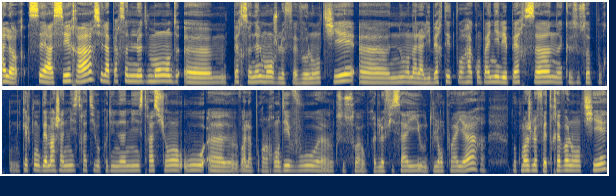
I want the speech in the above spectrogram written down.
Alors, c'est assez rare. Si la personne le demande, euh, personnellement, je le fais volontiers. Euh, nous, on a la liberté de pouvoir accompagner les personnes, que ce soit pour une quelconque démarche administrative auprès d'une administration ou euh, voilà, pour un rendez-vous, que ce soit auprès de l'office AI ou de l'employeur. Donc, moi, je le fais très volontiers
